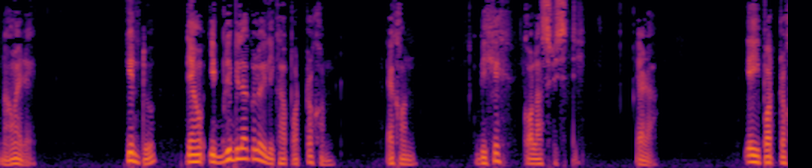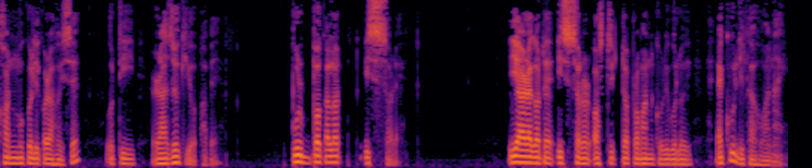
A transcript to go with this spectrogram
নাৱেৰে। কিন্তু তেওঁ ইব্ৰীবিলাকলৈ লিখা পত্ৰখন এখন বিশেষ কলা সৃষ্টি এৰা। এই পত্ৰখন মুকলি কৰা হৈছে অতি ৰাজকীয়ভাৱে। পূৰ্বকালত ঈশ্বৰে। ইয়াৰ আগতে ঈশ্বৰৰ অস্তিত্ব প্ৰমাণ কৰিবলৈ একো লিখা হোৱা নাই।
